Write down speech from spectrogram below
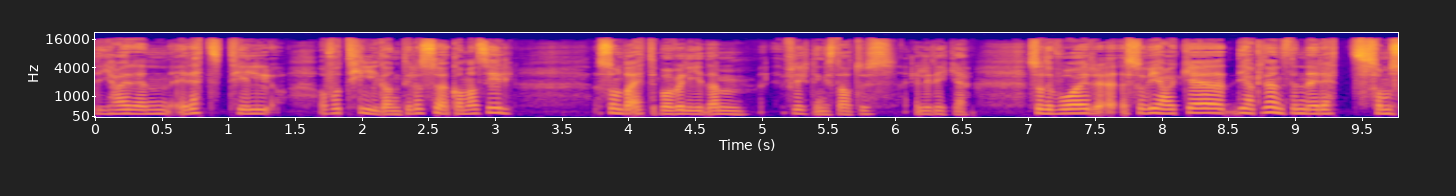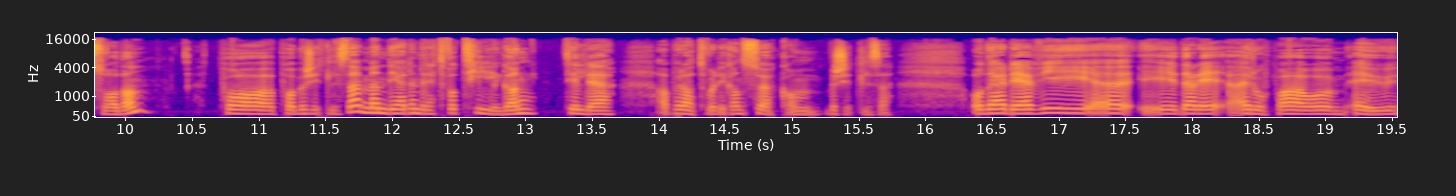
de, har en rett til å få tilgang til å søke om asyl. Som da etterpå vil gi dem flyktningstatus eller ikke. Så, vår, så har ikke, de har ikke nødvendigvis en rett som sådan på, på beskyttelse, men de har en rett til å få tilgang til det apparatet hvor de kan søke om beskyttelse. Og det er det, vi, eh, det er det Europa og EU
